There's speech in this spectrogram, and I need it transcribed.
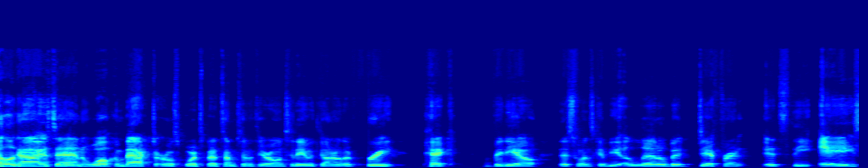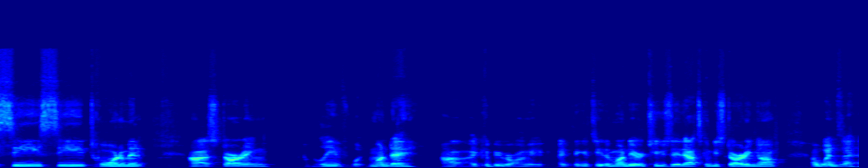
Hello, guys, and welcome back to Earle Sports Bets. I'm Timothy Earle, and today we've got another free pick video. This one's going to be a little bit different. It's the ACC tournament uh, starting, I believe, what, Monday? Uh, I could be wrong. I think it's either Monday or Tuesday. That's going to be starting up a Wednesday.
